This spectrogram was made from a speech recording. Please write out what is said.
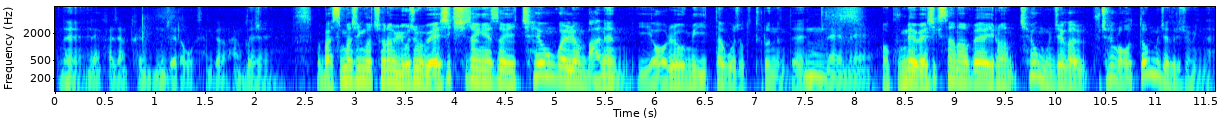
네. 네, 가장 큰 문제라고 생각을 하는 거죠. 네. 말씀하신 것처럼 요즘 외식 시장에서 이 채용 관련 많은 이 어려움이 있다고 저도 들었는데 음, 네, 네. 어, 국내 외식 산업에 이런 채용 문제가 구체적으로 어떤 문제들이 좀 있나요?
